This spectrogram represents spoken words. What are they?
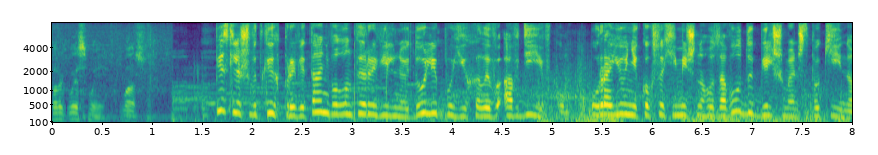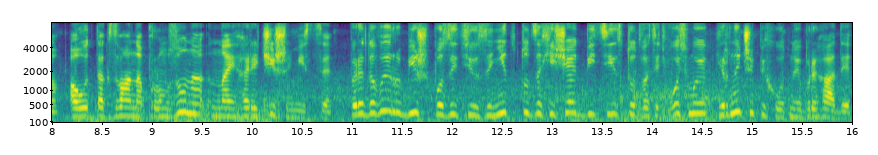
48-й, ваше. Після швидких привітань волонтери вільної долі поїхали в Авдіївку. У районі коксохімічного заводу більш-менш спокійно. А от так звана промзона найгарячіше місце. Передовий рубіж позицію Зеніт тут захищають бійці 128-ї гірничо-піхотної бригади.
